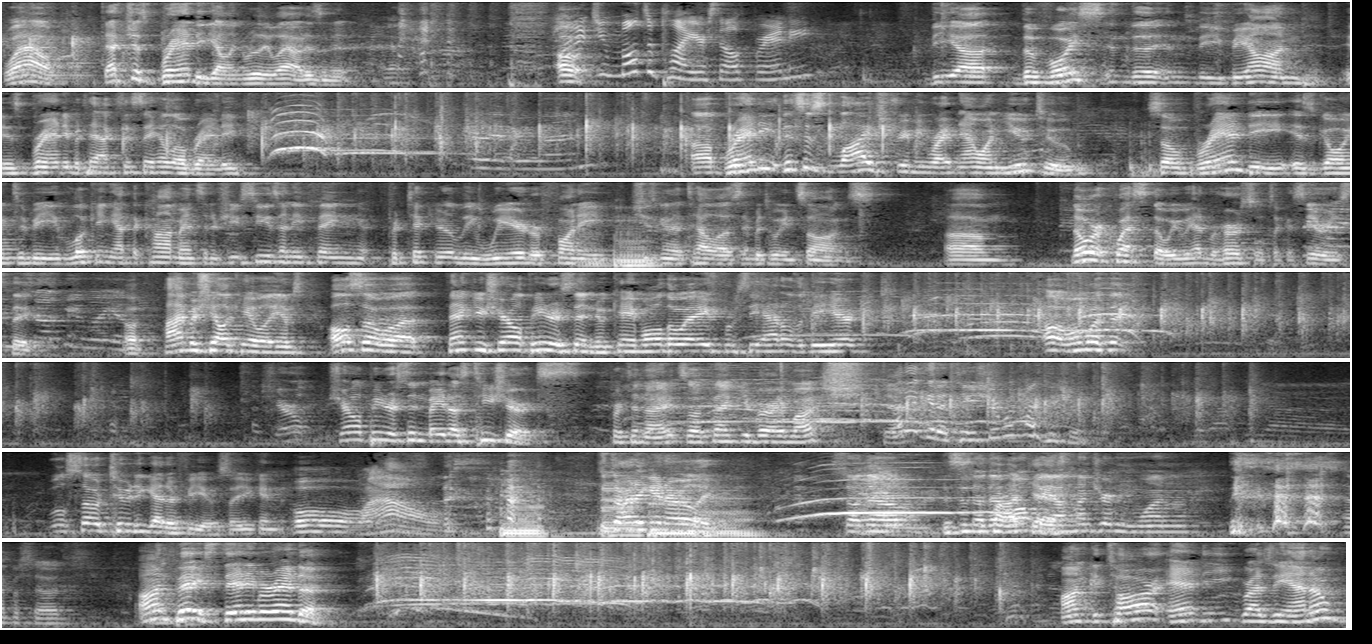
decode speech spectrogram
Wow, that's just Brandy yelling really loud, isn't it? How Oh, did you multiply yourself, Brandy? the uh, the voice in the in the beyond is Brandy Bataxis. Say hello, Brandy. Hello, everyone. Uh, Brandy, this is live streaming right now on YouTube. So Brandy is going to be looking at the comments, and if she sees anything particularly weird or funny, she's going to tell us in between songs. Um, no requests though. We had rehearsal. It's like a serious Hi, thing. Michelle K. Williams. Oh, hi, Michelle K. Williams. Also, uh, thank you, Cheryl Peterson, who came all the way from Seattle to be here. Oh, one more thing. Cheryl, Cheryl Peterson made us T-shirts for tonight, so thank you very much. I didn't get a T-shirt. Where's my T-shirt? We'll sew two together for you, so you can. Oh, wow. Starting in early. So there, This is so the there won't be podcast. 101 episodes. On bass, Danny Miranda. On guitar, Andy Graziano.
